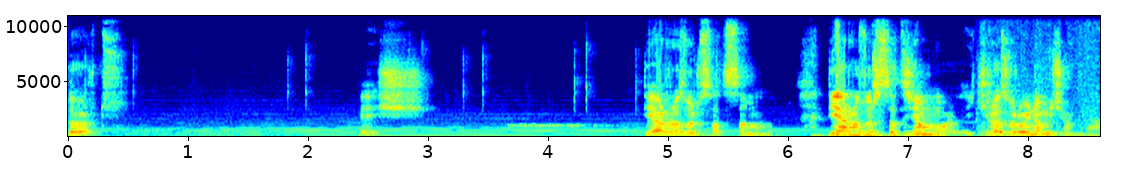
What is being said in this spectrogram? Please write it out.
Dört. Beş. Diğer Razor'u satsam mı? Diğer Razor'u satacağım bu arada. İki Razor oynamayacağım ya.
